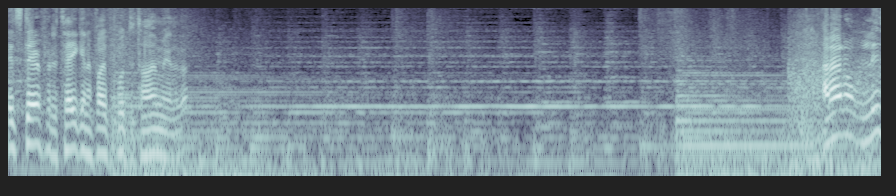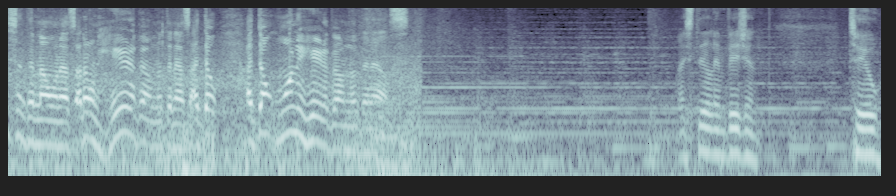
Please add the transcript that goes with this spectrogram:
It's there for the taking if I put the time in. And I don't listen to no one else. I don't hear about nothing else. I don't I don't want to hear about nothing else. I still envision two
